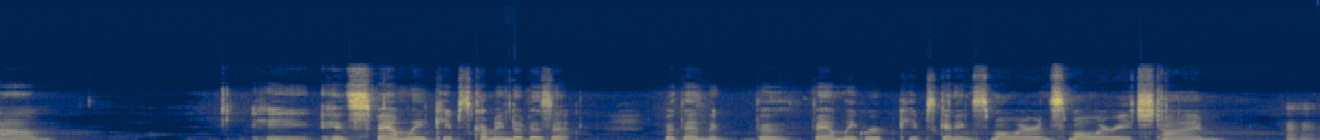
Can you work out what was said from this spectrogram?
Um, he his family keeps coming to visit, but then the the family group keeps getting smaller and smaller each time, Mhm.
